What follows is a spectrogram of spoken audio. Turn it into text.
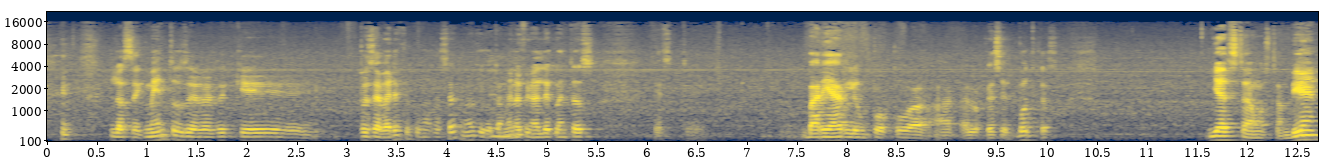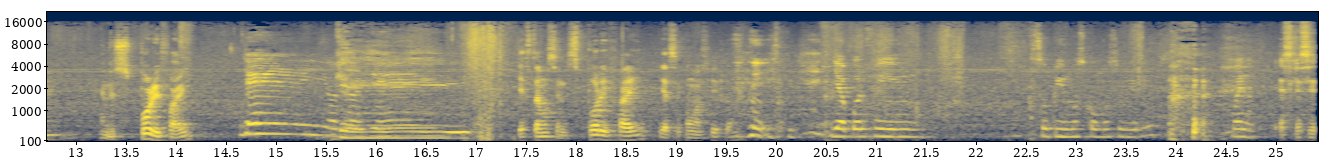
los segmentos de ver de qué, pues de ver qué podemos hacer, ¿no? Digo, también al final de cuentas, este, variarle un poco a, a- a lo que es el podcast. Ya estamos también en Spotify. ¡Yay! Otro yay. Yay. Ya estamos en Spotify, ya sé cómo decirlo. Ya por fin supimos cómo subirlos. Bueno, Es que sí,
